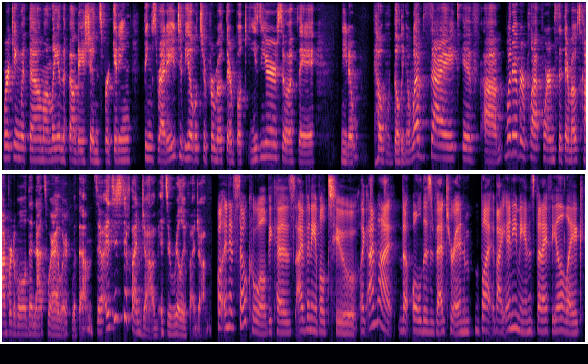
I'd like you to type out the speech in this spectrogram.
working with them on laying the foundations for getting things ready to be able to promote their book easier. So if they need a help with building a website, if um, whatever platforms that they're most comfortable, then that's where I work with them. So it's just a fun job. It's a really fun job. Well, and it's so cool because I've been able to, like, I'm not the oldest veteran, but by any means, but I feel like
